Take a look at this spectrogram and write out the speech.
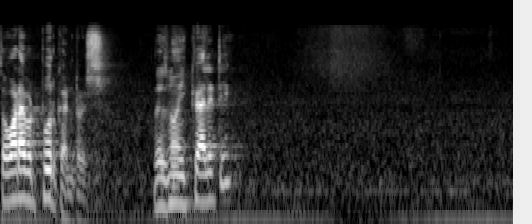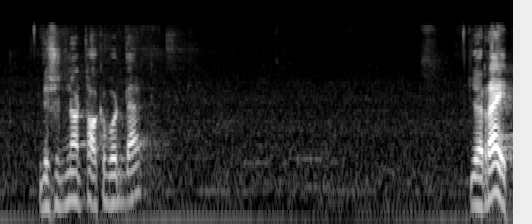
So what about poor countries? There is no equality? They should not talk about that? You're right.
